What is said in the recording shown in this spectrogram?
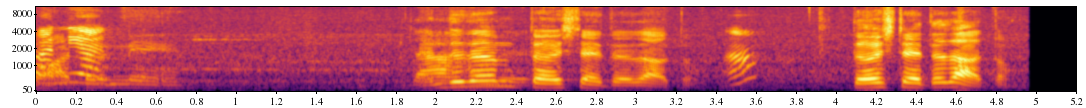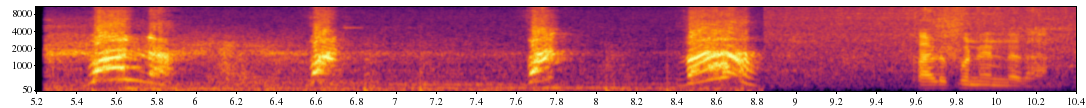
పని ఆన్సర్ ఎందుకు థర్స్ట్ అయితే తాగుతాం? థర్స్ట్ అయితే తాగుతాం. కడుపు నిండడానికి.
